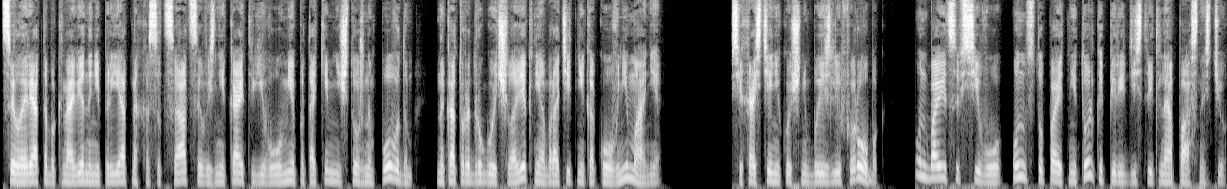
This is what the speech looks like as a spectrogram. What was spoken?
Целый ряд обыкновенно неприятных ассоциаций возникает в его уме по таким ничтожным поводам, на которые другой человек не обратит никакого внимания. Психостеник очень боязлив и робок. Он боится всего, он вступает не только перед действительной опасностью,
